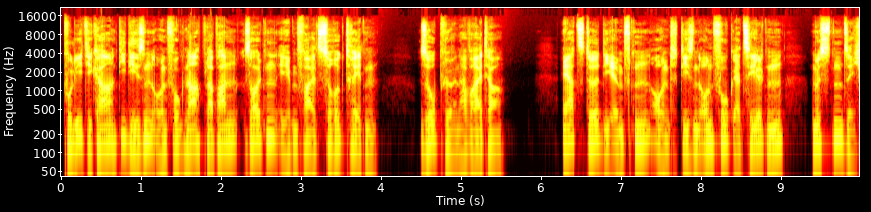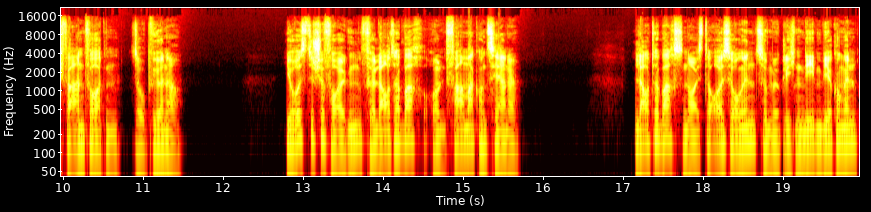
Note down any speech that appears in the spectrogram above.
Politiker, die diesen Unfug nachplappern, sollten ebenfalls zurücktreten. So Pürner weiter. Ärzte, die impften und diesen Unfug erzählten, müssten sich verantworten, so Pürner. Juristische Folgen für Lauterbach und Pharmakonzerne. Lauterbachs neueste Äußerungen zu möglichen Nebenwirkungen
